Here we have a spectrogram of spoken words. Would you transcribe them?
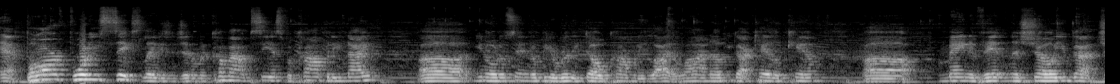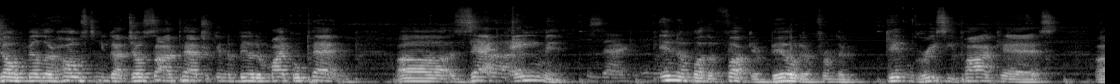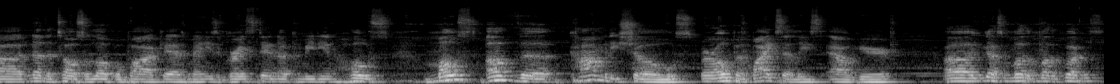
at Bar 46, ladies and gentlemen, come out and see us for comedy night. Uh, you know what I'm saying? It'll be a really dope comedy li- lineup. You got Caleb Kim, uh, main event in the show. You got Joe Miller hosting. You got Josiah Patrick in the building. Michael Patton, uh, Zach Uh, Amon Zach. in the motherfucking building from the Getting Greasy podcast. Uh, another Tulsa local podcast, man. He's a great stand-up comedian, hosts most of the comedy shows or open mics at least out here. Uh, you got some other motherfuckers.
